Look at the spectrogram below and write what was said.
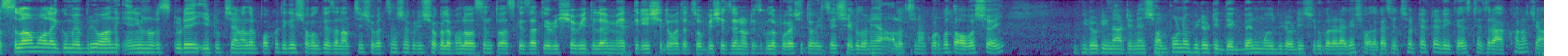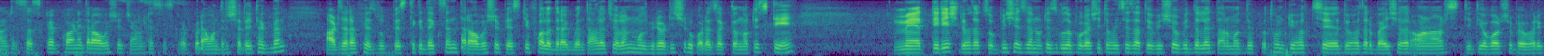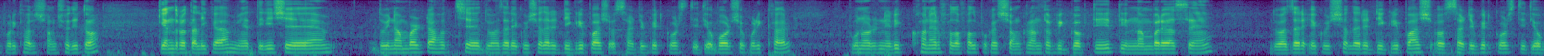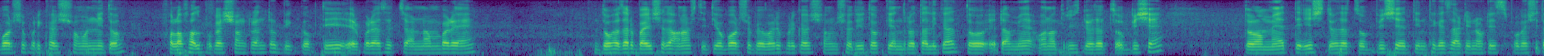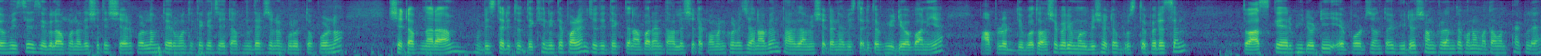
আসসালামু আলাইকুম everyone Any Notice Today YouTube চ্যানেলের পক্ষ থেকে সকলকে জানাচ্ছি শুভেচ্ছা। আশা করি সকলে ভালো আছেন। তো আজকে জাতীয় বিশ্ববিদ্যালয় মে তিরিশ দু হাজার চব্বিশে যে নোটিশগুলো প্রকাশিত হয়েছে সেগুলো নিয়ে আলোচনা করব। তো অবশ্যই ভিডিওটি না টেনে সম্পূর্ণ ভিডিওটি দেখবেন। মূল ভিডিওটি শুরু করার আগে সবার কাছে ছোট্ট একটা রিকোয়েস্ট যারা এখনও চ্যানেলটি সাবস্ক্রাইব করেনি তারা অবশ্যই চ্যানেলটি সাবস্ক্রাইব করে আমাদের সাথেই থাকবেন। আর যারা ফেসবুক পেজ থেকে দেখছেন তারা অবশ্যই পেজটি ফলো দিয়ে রাখবেন। তাহলে চলুন মূল ভিডিওটি শুরু করা যাক। তো নোটিশটি মে তিরিশ দু হাজার চব্বিশে যে নোটিশগুলো প্রকাশিত হয়েছে জাতীয় বিশ্ববিদ্যালয়ে, তার মধ্যে প্রথমটি হচ্ছে দু হাজার বাইশ সালের অনার্স তৃতীয় বর্ষ ব্যবহারিক পরীক্ষার সংশোধিত কেন্দ্র তালিকা। মে তিরিশে দুই নম্বরটা হচ্ছে দু হাজার একুশ সালের ডিগ্রি পাস ও সার্টিফিকেট কোর্স, তৃতীয় বর্ষ পরীক্ষার পুনর্নিরীক্ষণের ফলাফল প্রকাশ সংক্রান্ত বিজ্ঞপ্তি। তিন নম্বরে আছে দু হাজার একুশ সালের ডিগ্রি পাস ও সার্টিফিকেট কোর্স, তৃতীয় বর্ষ পরীক্ষার সমন্বিত ফলাফল প্রকাশ সংক্রান্ত বিজ্ঞপ্তি। এরপরে আছে চার নম্বরে দু হাজার বাইশ সালে অনার্স তৃতীয় বর্ষ ব্যবহারিক পরীক্ষার সংশোধিত কেন্দ্র তালিকা। তো এটা মে উনত্রিশ দু হাজার চব্বিশে। তো মে তিরিশ দু হাজার চব্বিশে তিন থেকে চারটি নোটিশ প্রকাশিত হয়েছে, যেগুলো আপনাদের সাথে শেয়ার করলাম। তো এর মধ্যে থেকে যেটা আপনাদের জন্য গুরুত্বপূর্ণ, সেটা আপনারা বিস্তারিত দেখে নিতে পারেন। যদি দেখতে না পারেন, তাহলে সেটা কমেন্ট করে জানাবেন। তাহলে আমি সেটা নিয়ে বিস্তারিত ভিডিও বানিয়ে আপলোড দিব। তো আশা করি মূল বিষয়টা বুঝতে পেরেছেন। তো আজকের ভিডিওটি এ পর্যন্তই। ভিডিও সংক্রান্ত কোনো মতামত থাকলে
